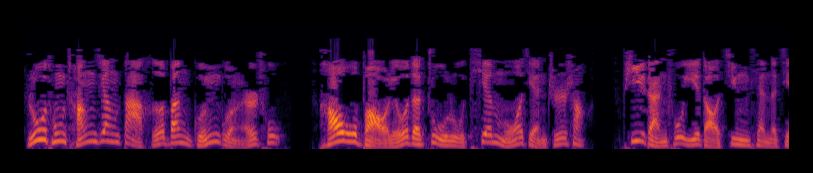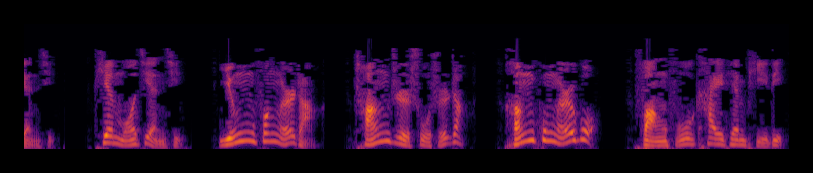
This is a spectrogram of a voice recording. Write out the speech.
如同长江大河般滚滚而出，毫无保留的注入天魔剑之上，劈斩出一道惊天的剑气。天魔剑气迎风而长，长至数十丈，横空而过。仿佛开天辟地，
